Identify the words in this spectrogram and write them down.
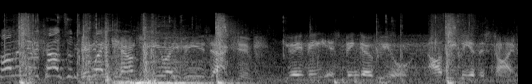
Calling in a counter UAV. Counter UAV is active. UAV is bingo fuel. RTB at this time.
